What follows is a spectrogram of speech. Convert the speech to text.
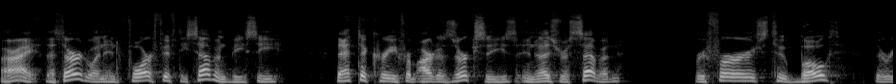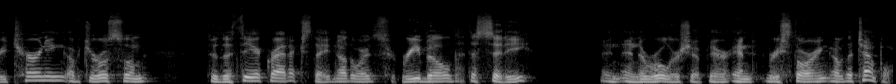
All right, the third one in 457 BC, that decree from Artaxerxes in Ezra 7 refers to both the returning of Jerusalem to the theocratic state, in other words, rebuild the city and, and the rulership there, and restoring of the temple.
